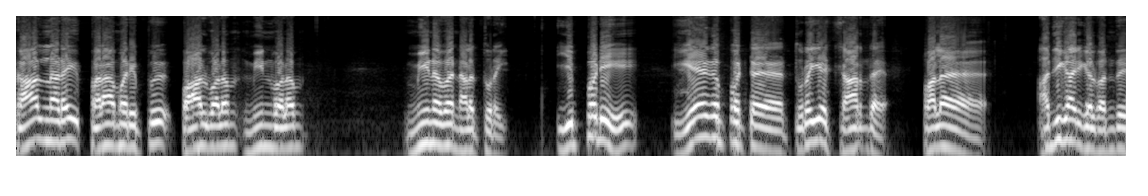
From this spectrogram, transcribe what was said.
கால்நடை பராமரிப்பு பால்வளம் மீன்வளம் மீனவ நலத்துறை. இப்படி ஏகப்பட்ட துறையை சார்ந்த பல அதிகாரிகள் வந்து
